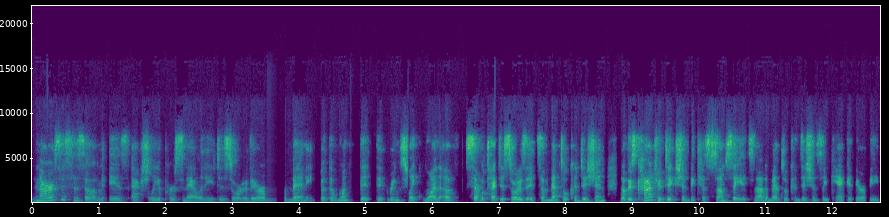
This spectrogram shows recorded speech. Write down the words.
narcissism is actually a personality disorder. There are many, but the one that, that rings like one of several type disorders, it's a mental condition. Now, there's contradiction because some say it's not a mental condition, so you can't get therapy.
